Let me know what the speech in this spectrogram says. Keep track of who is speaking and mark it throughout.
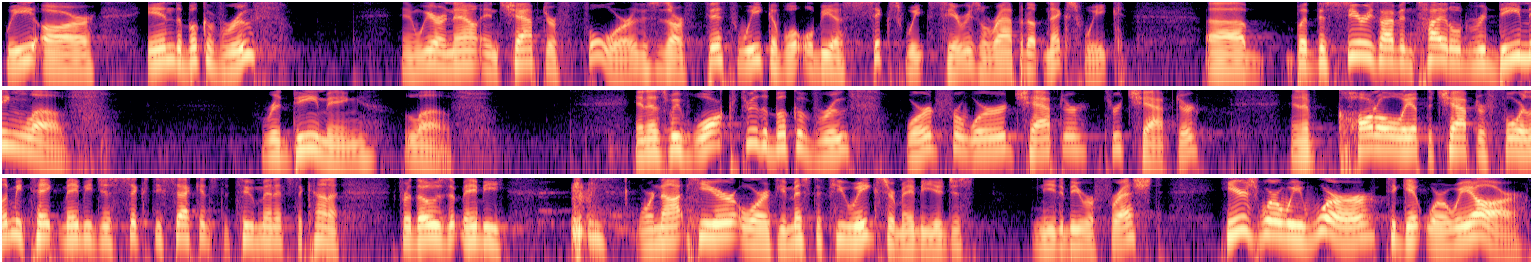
Speaker 1: We are in the book of Ruth, and we are now in chapter 4. This is our fifth week of what will be a six week series. We'll wrap it up next week. Uh, but this series I've entitled Redeeming Love. Redeeming Love. And as we've walked through the book of Ruth, word for word, chapter through chapter, and have caught all the way up to chapter 4, let me take maybe just 60 seconds to two minutes to kind of, for those that maybe were not here, or if you missed a few weeks, or maybe you just need to be refreshed, here's where we were to get where we are.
